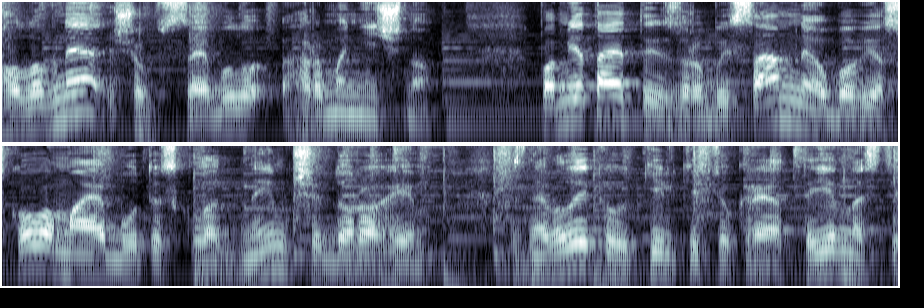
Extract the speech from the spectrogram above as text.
Головне, щоб все було гармонічно. Пам'ятайте, зроби сам не обов'язково має бути складним чи дорогим. З невеликою кількістю креативності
